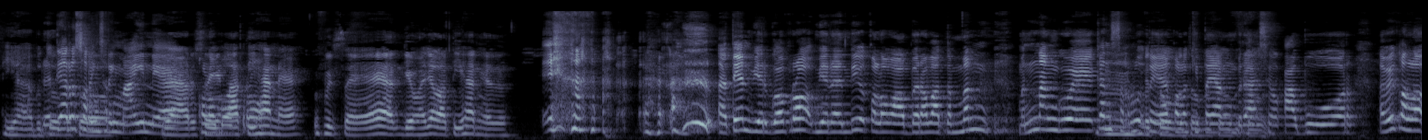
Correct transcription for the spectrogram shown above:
Iya betul. berarti harus sering-sering main ya, Ya, harus sering mau pro. latihan ya. Buset, game aja latihan gitu. latihan biar gue pro biar nanti kalau wabar sama temen menang gue. Kan Hmm, seru tuh ya betul, kalau betul, kita betul, yang betul. berhasil kabur. Tapi kalau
